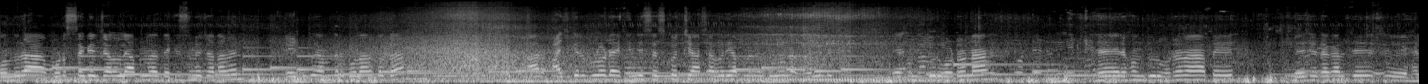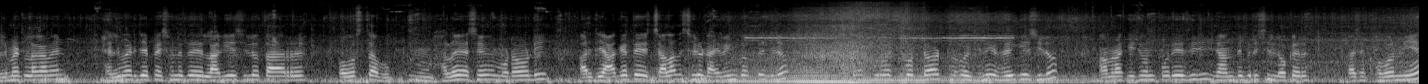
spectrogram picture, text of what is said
বন্ধুরা মোটর সাইকেল চালালে আপনারা দেখে শুনে চালাবেন এইটুকুই আমাদের বলার কথা। আর আজকের ব্লগটা এখানে শেষ করছি। আশা করি আপনাদের ব্লগটা ভালো দুর্ঘটনা হ্যাঁ এরকম দুর্ঘটনাতে বেঁচে থাকার যে হেলমেট লাগাবেন, হেলমেট যে পেছনেতে লাগিয়েছিল তার অবস্থা ভালোই আছে মোটামুটি। আর যে আগেতে চালাতে ছিল ড্রাইভিং করতে ছিল সে পুরো স্পট ডট ওইখানেই হয়ে গিয়েছিল। আমরা কিছুক্ষণ পরে এসেছি, জানতে পেরেছি লোকের কাছে খবর নিয়ে।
